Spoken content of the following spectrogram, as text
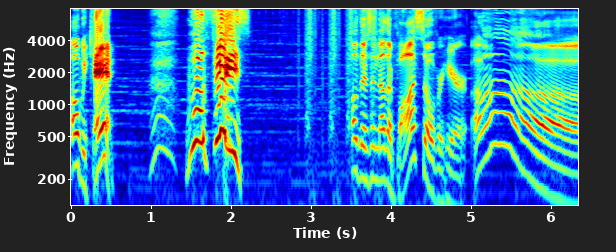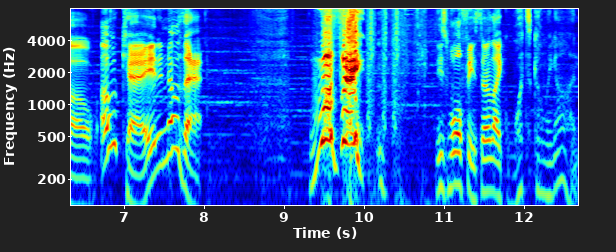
Oh, we can! Wolfies! Oh, there's another boss over here. Oh, okay. I didn't know that. Wolfie! These Wolfies, they're like, what's going on?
